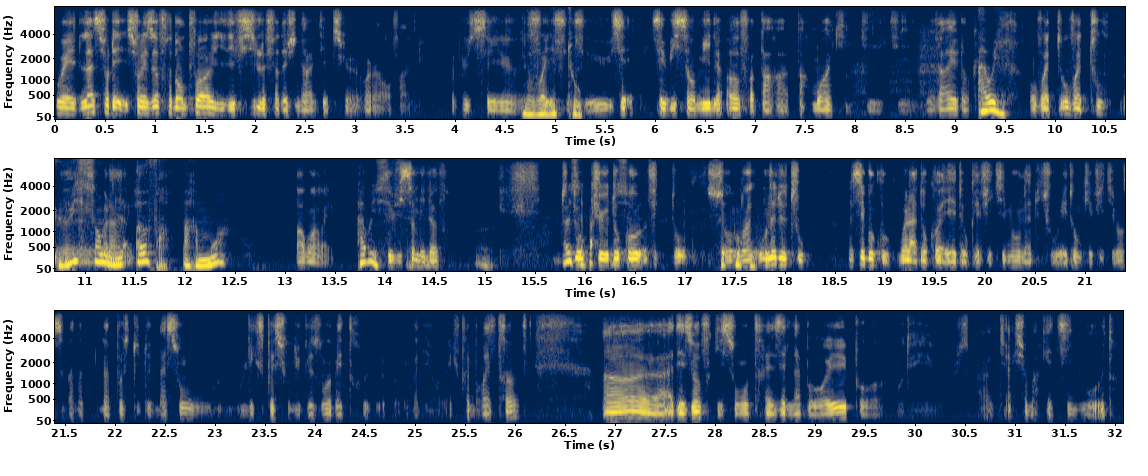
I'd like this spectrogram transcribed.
Oui, là sur les sur les offres d'emploi, il est difficile de faire des généralités parce que voilà, enfin, en plus c'est vous voyez tout. C'est 800 000 offres par par mois qui qui, qui nous arrivent, donc ah oui, on voit on voit tout. 800 000 offres par mois. Par mois, oui. Ah oui, c'est 800 000 offres. Ah donc, euh, donc, on, a de tout. C'est beaucoup. Voilà. Donc, et donc effectivement, on a de tout. Et donc effectivement, c'est pas un, poste de maçon où, l'expression du besoin va être, on va dire, extrêmement restreinte, à, à des offres qui sont très élaborées pour, des je sais pas, une direction marketing ou autre.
